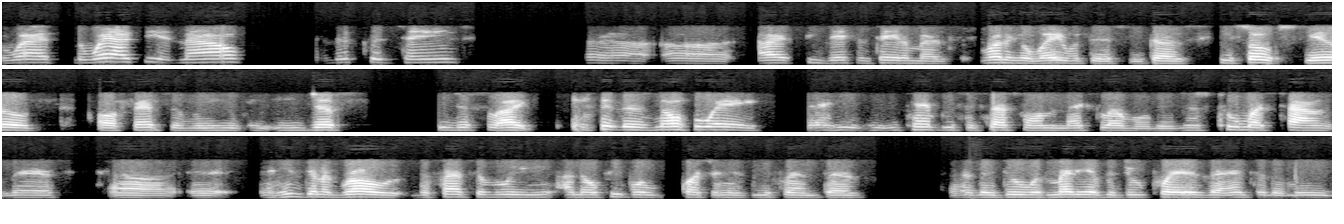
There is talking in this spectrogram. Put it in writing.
the way I, the way I see it now, this could change. Uh, uh, I see Jayson Tatum as running away with this because he's so skilled offensively. He, he just he just like there's no way that he he can't be successful on the next level. There's just too much talent there, uh, and he's gonna grow defensively. I know people question his defense as as they do with many of the Duke players that enter the league,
